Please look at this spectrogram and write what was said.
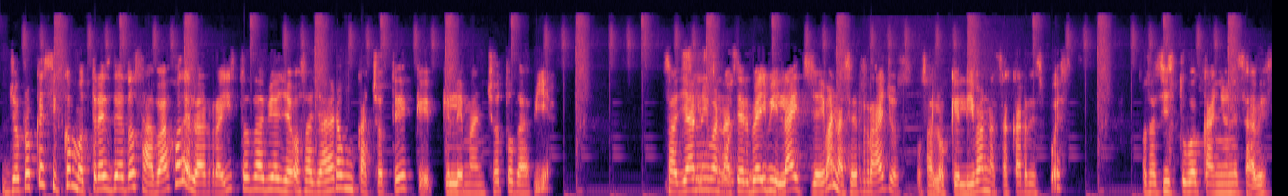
yo creo que sí como tres dedos abajo de la raíz todavía, o sea, ya era un cachote que, le manchó todavía. O sea, ya no iban a ser baby lights, ya iban a ser rayos, o sea, lo que le iban a sacar después. O sea, sí estuvo cañón esa vez.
